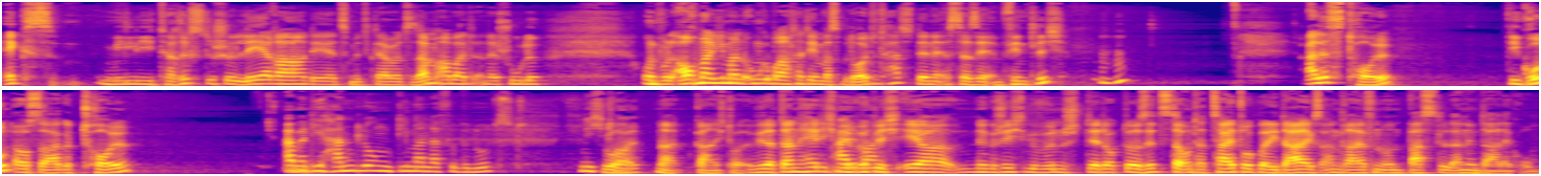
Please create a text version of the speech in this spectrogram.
ex-militaristische Lehrer, der jetzt mit Clara zusammenarbeitet an der Schule und wohl auch mal jemanden umgebracht hat, dem was bedeutet hat, denn er ist da sehr empfindlich. Alles toll. Die Grundaussage toll. Aber die Handlung, die man dafür benutzt, nicht Ja, toll. Nein, gar nicht toll. Wie gesagt, dann hätte ich mir Albern. wirklich eher eine Geschichte gewünscht, der Doktor sitzt da unter Zeitdruck, weil die Daleks angreifen und bastelt an dem Dalek rum.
